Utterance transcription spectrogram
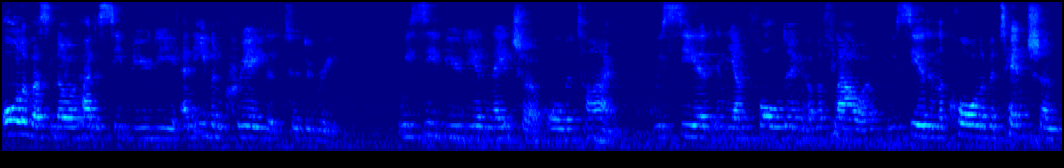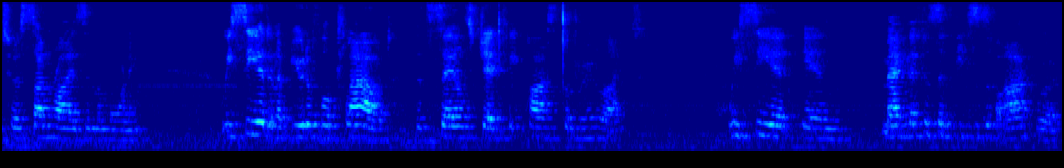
all of us know how to see beauty and even create it to a degree. We see beauty in nature all the time. We see it in the unfolding of a flower. We see it in the call of attention to a sunrise in the morning. We see it in a beautiful cloud that sails gently past the moonlight. We see it in magnificent pieces of artwork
